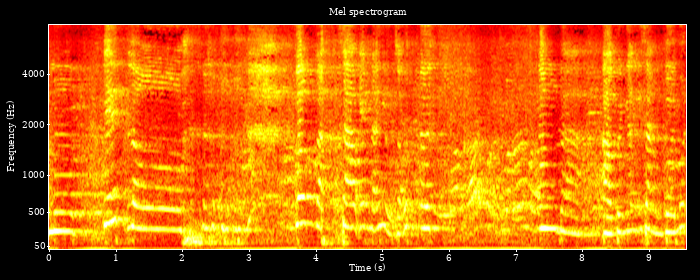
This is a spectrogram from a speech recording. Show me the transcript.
một hết rồi vâng và sao em đã hiểu rõ hơn vâng và à, Quỳnh Nga nghĩ rằng với một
